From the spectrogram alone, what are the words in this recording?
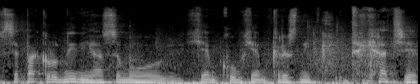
все пак роднини. Аз съм му хем кум, хем кръстник, така че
